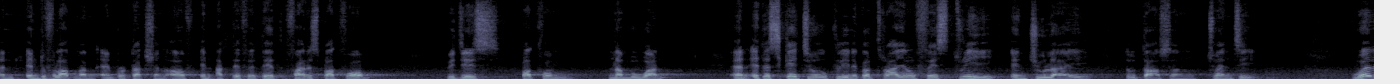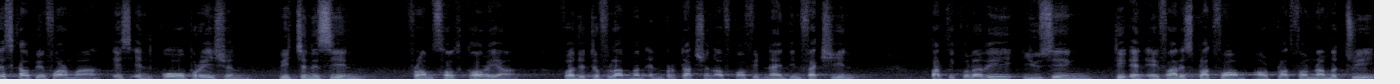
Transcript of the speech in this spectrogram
and, in development and production of inactivated virus platform, which is platform number one. And it is scheduled clinical trial phase three in July 2020. Whereas Kalbe Farma is in cooperation with Genexine from South Korea for the development and production of COVID-19 vaccine particularly using the NA virus platform or platform number three.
